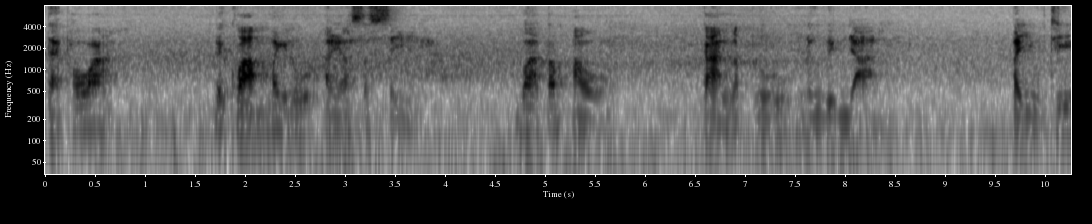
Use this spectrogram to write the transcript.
แต่เพราะว่าด้วยความไม่รู้อริยสัจสีว่าต้องเอาการรับรู้หรือวิญญาณ ไปอยู่ที่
